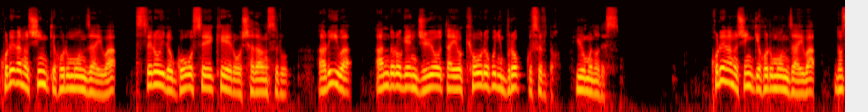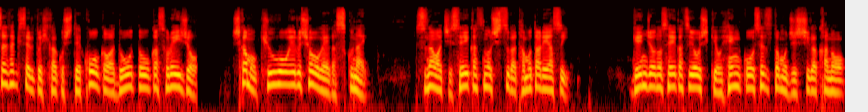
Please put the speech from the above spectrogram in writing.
これらの新規ホルモン剤は、ステロイド合成経路を遮断する、あるいはアンドロゲン受容体を強力にブロックするというものです。これらの新規ホルモン剤は、ドセタキセルと比較して効果は同等かそれ以上、しかも QOL 障害が少ない。すなわち生活の質が保たれやすい。現状の生活様式を変更せずとも実施が可能。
